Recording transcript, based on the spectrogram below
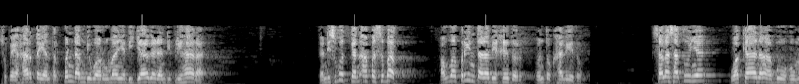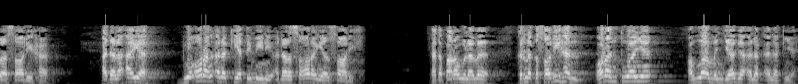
Supaya harta yang terpendam di bawah rumahnya dijaga dan dipelihara. Dan disebutkan apa sebab Allah perintah Nabi Khidir untuk hal itu. Salah satunya, wakana abuhuma salihah. Adalah ayah. Dua orang anak yatim ini adalah seorang yang salih. Kata para ulama, karena kesalihan orang tuanya, Allah menjaga anak-anaknya.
